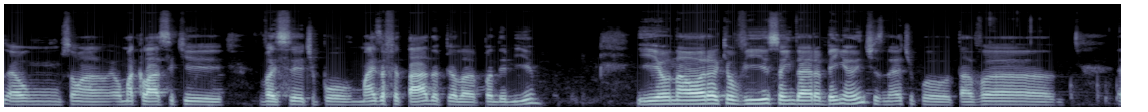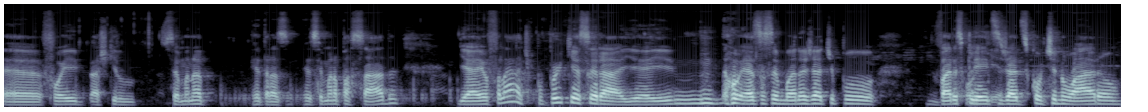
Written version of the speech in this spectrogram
é, um, são a, é uma classe que vai ser tipo mais afetada pela pandemia. E eu na hora que eu vi isso ainda era bem antes, né? Tipo, tava é, foi acho que semana retras, semana passada. E aí eu falei, ah, tipo, por que será? E aí essa semana já tipo vários clientes já descontinuaram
